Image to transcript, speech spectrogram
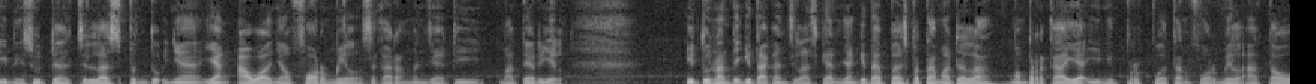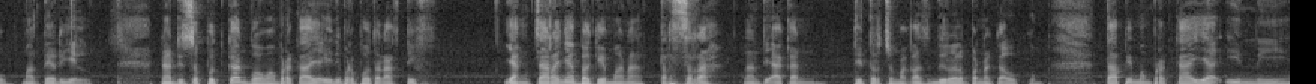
ini sudah jelas bentuknya yang awalnya formil sekarang menjadi material. Itu nanti kita akan jelaskan. Yang kita bahas pertama adalah memperkaya ini perbuatan formil atau material. Nah, disebutkan bahwa memperkaya ini perbuatan aktif. Yang caranya bagaimana terserah nanti akan diterjemahkan sendiri oleh penegak hukum. Tapi memperkaya ini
